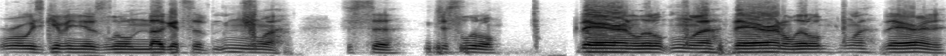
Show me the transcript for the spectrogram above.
We're always giving you those little nuggets of mwah, just a just a little there and a little there and a little there and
